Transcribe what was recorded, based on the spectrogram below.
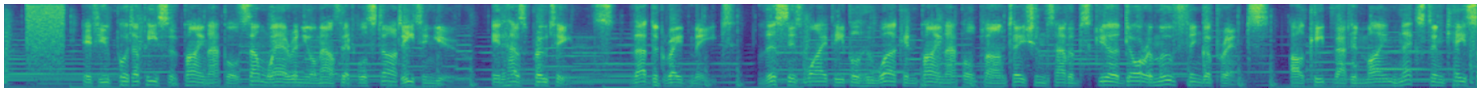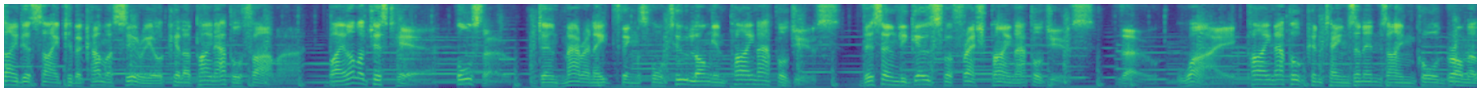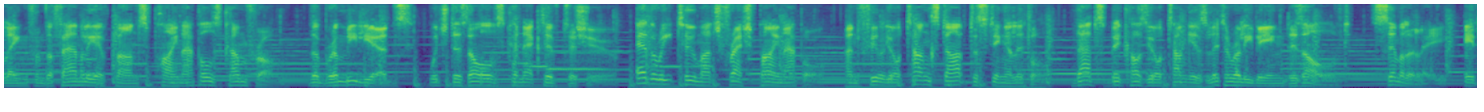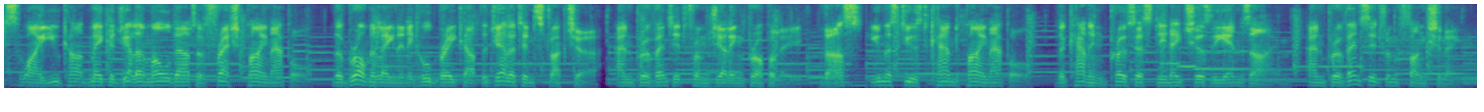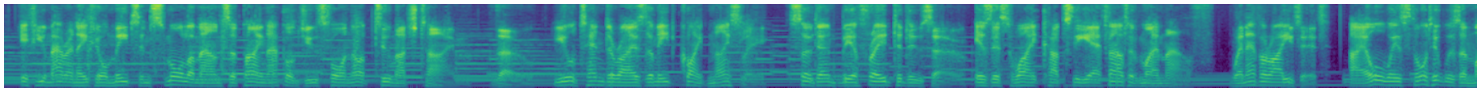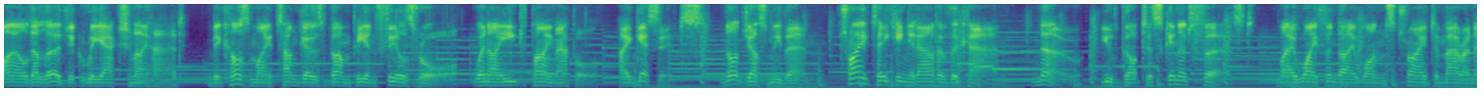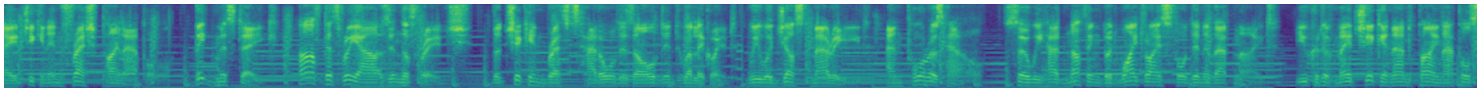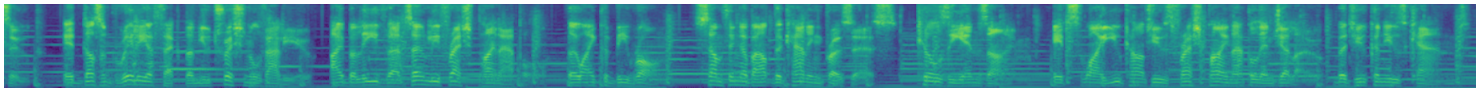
If you put a piece of pineapple somewhere in your mouth it will start eating you. It has proteins that degrade meat. This is why people who work in pineapple plantations have obscured or removed fingerprints. I'll keep that in mind next in case I decide to become a serial killer pineapple farmer. Biologist here. Also, don't marinate things for too long in pineapple juice. This only goes for fresh pineapple juice, though. Why? Pineapple contains an enzyme called bromelain from the family of plants pineapples come from, the bromeliads, which dissolves connective tissue. Ever eat too much fresh pineapple and feel your tongue start to sting a little? That's because your tongue is literally being dissolved. Similarly, it's why you can't make a jello mold out of fresh pineapple. The bromelain in it will break up the gelatin structure and prevent it from gelling properly. Thus, you must use canned pineapple. The canning process denatures the enzyme and prevents it from functioning. If you marinate your meats in small amounts of pineapple juice for not too much time, though, you'll tenderize the meat quite nicely. So don't be afraid to do so. Is this why cuts the F out of my mouth? Whenever I eat it, I always thought it was a mild allergic reaction I had, because my tongue goes bumpy and feels raw when I eat pineapple. I guess it's not just me then. Try taking it out of the can. No, you've got to skin it first. My wife and I once tried to marinate chicken in fresh pineapple. Big mistake. After 3 hours in the fridge, the chicken breasts had all dissolved into a liquid. We were just married and poor as hell. So we had nothing but white rice for dinner that night. You could have made chicken and pineapple soup. It doesn't really affect the nutritional value. I believe that's only fresh pineapple, though I could be wrong. Something about the canning process kills the enzyme. It's why you can't use fresh pineapple in jello, but you can use canned.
